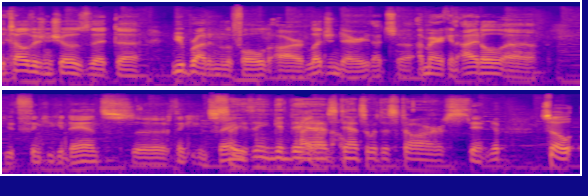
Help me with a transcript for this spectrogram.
The television shows that uh, you brought into the fold are legendary. That's uh, American Idol. Uh, you think you can dance? Uh, think you can sing? So you think you can dance. Dancing with the Stars? Dan- yep. So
